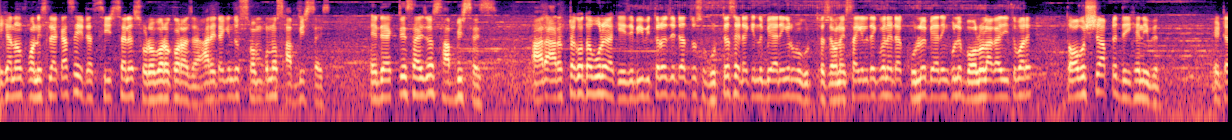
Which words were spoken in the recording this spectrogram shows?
এখানেও ফনিস লেখা আছে, এটা সিট সাইজে ছোটো বড়ো করা যায়। আর এটা কিন্তু সম্পূর্ণ ছাব্বিশ সাইজ এটা একটি সাইজও ছাব্বিশ সাইজ আর আরেকটা কথা বলে রাখি যে বি ভিতরে যেটা ঘুরতেছে, এটা কিন্তু বেয়ারিংয়ের উপর ঘুরতেছে। অনেক সাইকেল দেখবেন এটা খুলে বেয়ারিং খুলে বলও লাগাই দিতে পারে। তো অবশ্যই আপনি দেখে নেবেন এটা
